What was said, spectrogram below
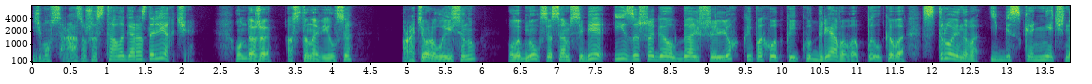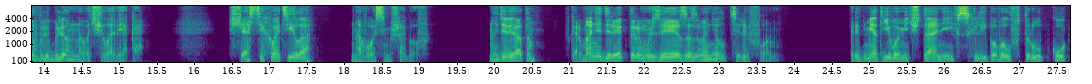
ему сразу же стало гораздо легче. Он даже остановился, протер лысину, улыбнулся сам себе и зашагал дальше легкой походкой кудрявого, пылкого, стройного и бесконечно влюбленного человека. Счастья хватило на восемь шагов. На девятом в кармане директора музея зазвонил телефон. Предмет его мечтаний всхлипывал в трубку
